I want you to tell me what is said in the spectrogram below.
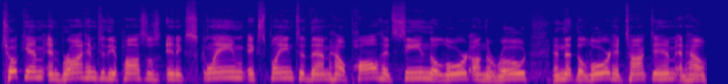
took him and brought him to the apostles and explained to them how Paul had seen the Lord on the road and that the Lord had talked to him and how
